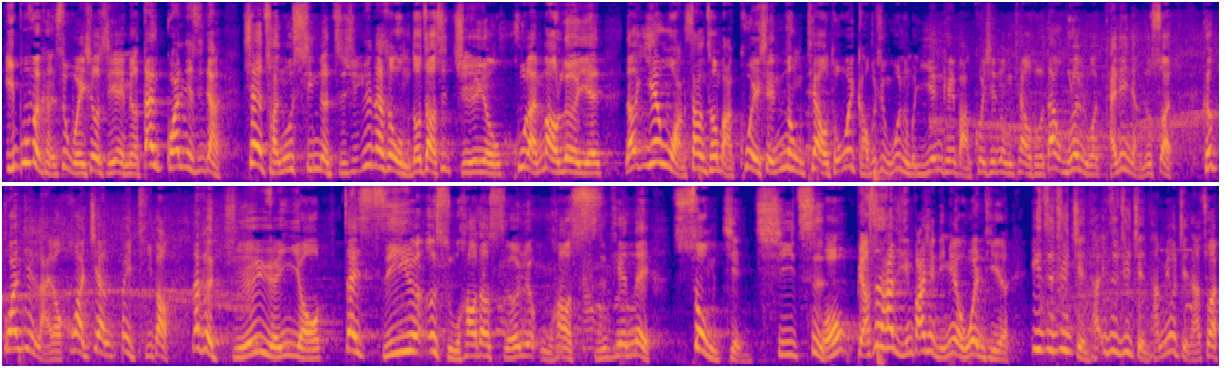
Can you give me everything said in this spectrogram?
一部分可能是维修时间也没有，但关键是讲现在传出新的资讯，因为那时候我们都知道是绝缘忽然冒热烟，然后烟往上冲把馈线弄跳脱，我也搞不清楚为什么烟可以把馈线弄跳脱。但无论如何，台电讲就算。可关键来了，后来竟然被提到那个绝缘油在十一月二十五号到十二月五号十天内送检七次哦，表示他已经发现里面有问题了，一直去检查，一直去检查，没有检查出来。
